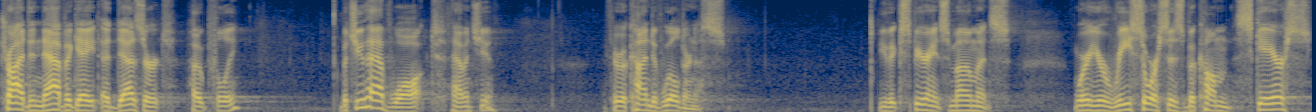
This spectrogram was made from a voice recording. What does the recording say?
tried to navigate a desert, hopefully. But you have walked, haven't you? Through a kind of wilderness. You've experienced moments where your resources become scarce.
